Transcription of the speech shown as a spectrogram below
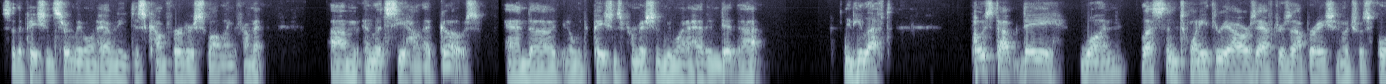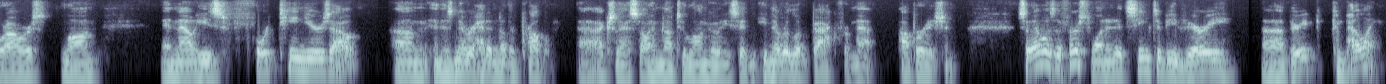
So the patient certainly won't have any discomfort or swelling from it. Um, and let's see how that goes. And, uh, you know, with the patient's permission, we went ahead and did that. And he left post op day one, less than 23 hours after his operation, which was four hours long. And now he's 14 years out um, and has never had another problem. Uh, actually, I saw him not too long ago and he said he never looked back from that operation. So that was the first one, and it seemed to be very, uh, very compelling.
